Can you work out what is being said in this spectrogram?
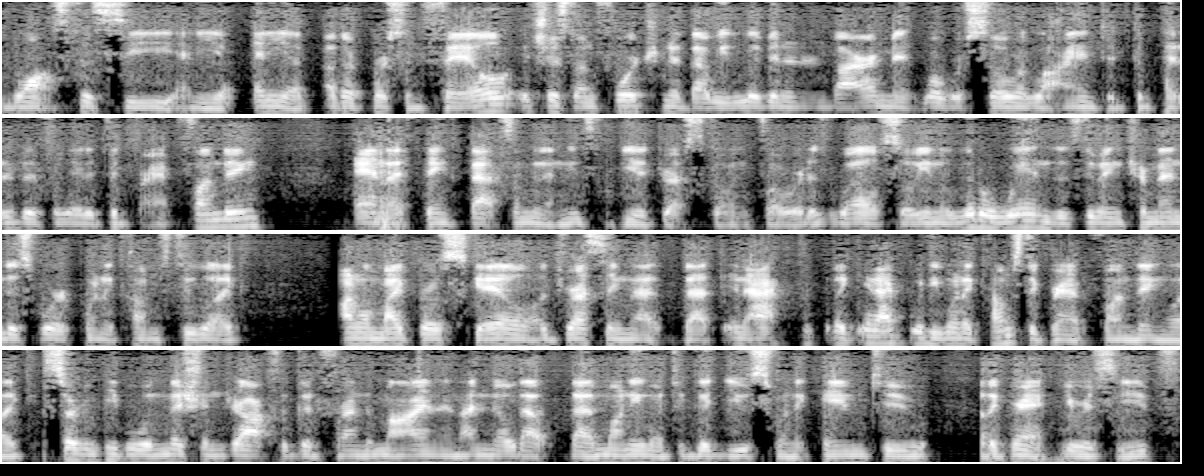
wants to see any any other person fail. It's just unfortunate that we live in an environment where we're so reliant and competitive related to grant funding. And I think that's something that needs to be addressed going forward as well. So, you know, Little Wins is doing tremendous work when it comes to like on a micro scale, addressing that that inact like inequity when it comes to grant funding. Like serving people with mission Jacque's a good friend of mine, and I know that that money went to good use when it came to the grant he received.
